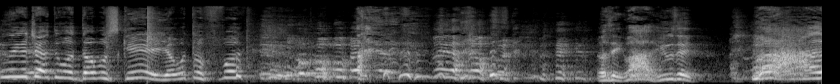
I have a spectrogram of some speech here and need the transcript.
You nigga trying to do a double scare, yo. What the fuck? I was like, wow. He was like, wow.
